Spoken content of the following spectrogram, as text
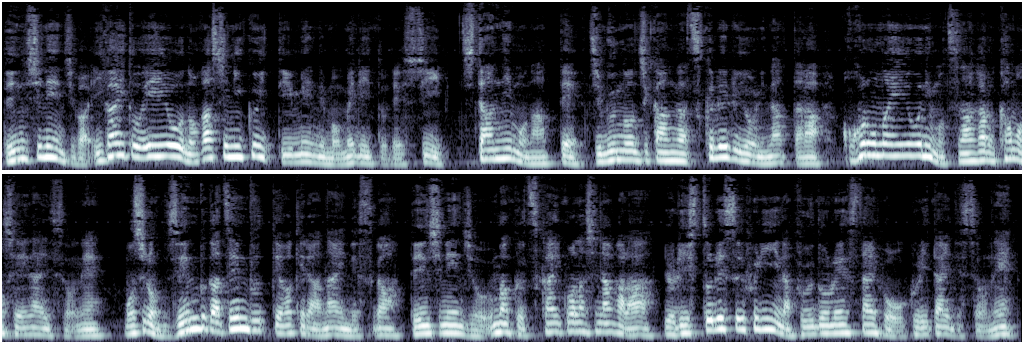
電子レンジは意外と栄養を逃しにくいっていう面でもメリットですし、時短にもなって自分の時間が作れるようになったら、心の栄養にもつながるかもしれないですよね。もちろん全部が全部ってわけではないんですが、電子レンジをうまく使いこなしながら、よりストレスフリーなフードレンスタイフを送りたいですよね。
